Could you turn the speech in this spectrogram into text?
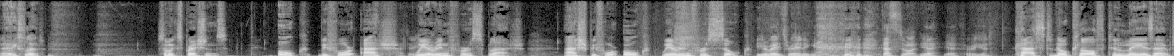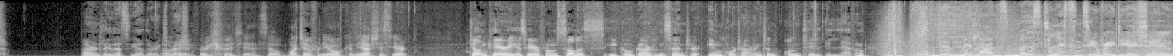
Excellent. Some expressions. Oak before ash, ah, we are in for a splash. Ash before oak, we are in for a soak. Either way, it's raining. that's the one. Yeah, yeah, very good. Cast no cloth till May is out. Apparently, that's the other expression. Okay, very good. Yeah, so watch out for the oak and the ash this year. John Carey is here from Solas Eco Garden Centre in Portarlington until 11. The Midlands most listened to radio show,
